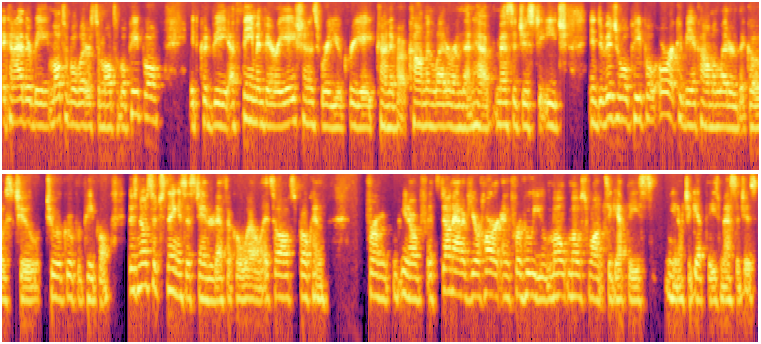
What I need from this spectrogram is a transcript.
it can either be multiple letters to multiple people. It could be a theme and variations where you create kind of a common letter and then have messages to each individual people or it could be a common letter that goes to to a group of people. There's no such thing as a standard ethical will. It's all spoken from you know it's done out of your heart and for who you mo- most want to get these you know to get these messages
